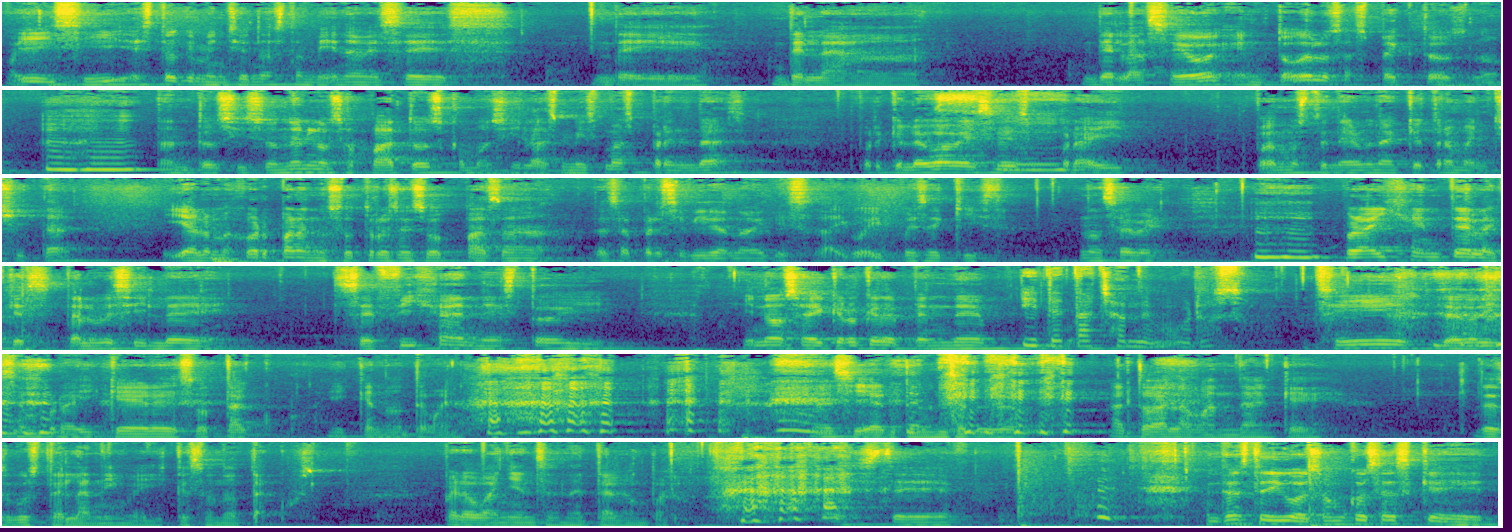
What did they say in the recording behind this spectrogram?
Oye, y sí, esto que mencionas también a veces de, de la del aseo en todos los aspectos, ¿no? Tanto si son en los zapatos como si las mismas prendas, porque luego a veces Sí. por ahí podemos tener una que otra manchita y a lo mejor para nosotros eso pasa desapercibido, ¿no? Y dices, ay, güey, pues X, no se ve. Ujú. Pero hay gente a la que tal vez sí le se fija en esto y, y no sé, creo que depende Y te tachan de mugroso. Sí, luego dicen por ahí que eres otaku y que no te bañas. No es cierto, un saludo a toda la banda que les gusta el anime y que son otakus. Pero bañense, neta, hagan paro. Este. Entonces te digo, son cosas que,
